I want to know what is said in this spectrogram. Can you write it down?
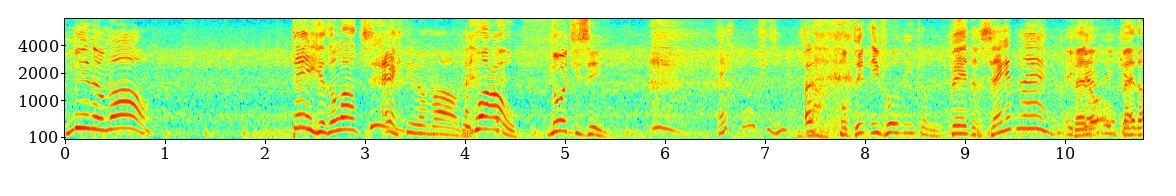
Niet normaal. Tegen de lat. Echt niet normaal. dit. Wauw. Nooit gezien. Echt nooit gezien. Op dit niveau niet dan. Peter, zeg het mij. Ik Bij de- heb, ik bij heb de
